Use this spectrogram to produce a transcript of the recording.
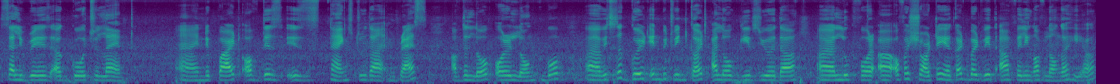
celebrates a go-to length. And part of this is thanks to the embrace of the lob or long bob uh, which is a good in between cut. A lob gives you the uh, look for uh, of a shorter haircut but with a feeling of longer hair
